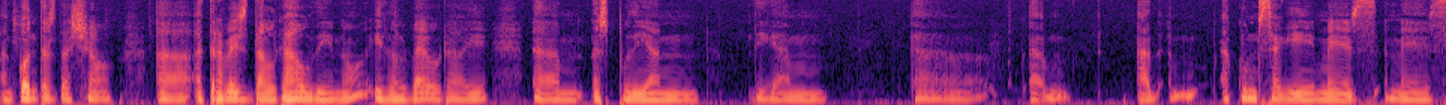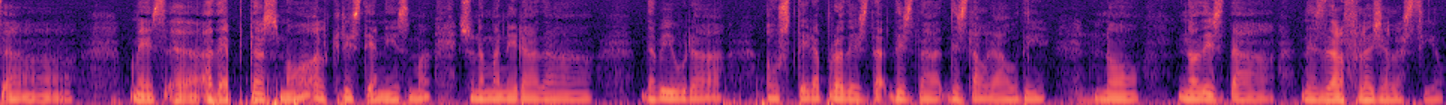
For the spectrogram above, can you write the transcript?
en comptes d'això eh, a través del gaudi no? i del veure i, eh, es podien diguem eh, eh, aconseguir més, més eh, més eh, adeptes no, al cristianisme. És una manera de, de viure austera però des, de, des, de, des del gaudi, mm -hmm. no, no des, de, des de la flagelació.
